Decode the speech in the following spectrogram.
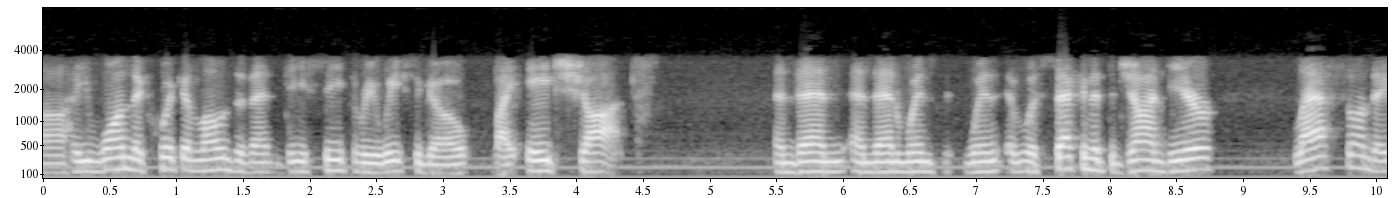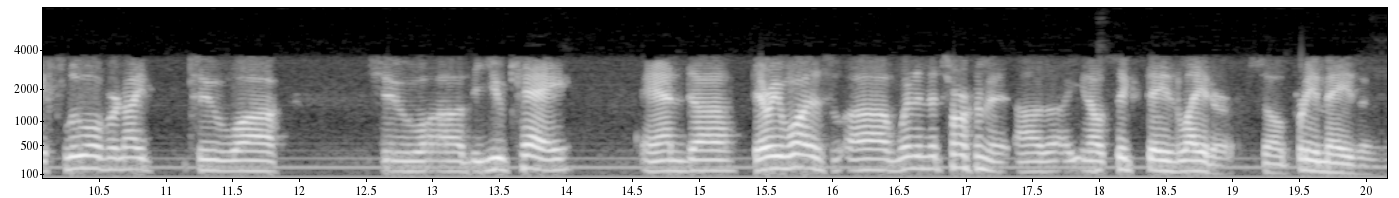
Uh, he won the Quicken Loans event DC three weeks ago by eight shots, and then and then wins win it was second at the John Deere last Sunday. Flew overnight to uh, to uh, the UK and uh, there he was uh, winning the tournament. Uh, you know, six days later. So pretty amazing.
